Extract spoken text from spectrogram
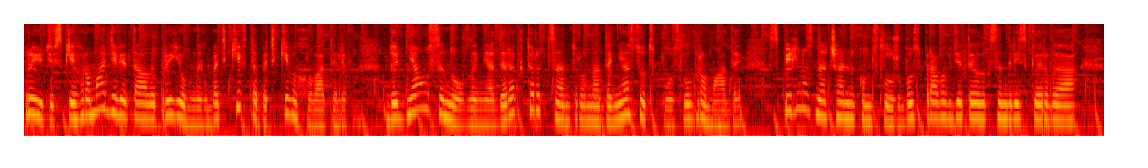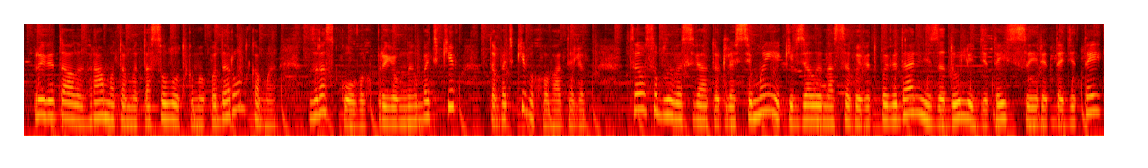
Приютівській громаді вітали прийомних батьків та батьків-вихователів. До дня усиновлення директор центру надання соцпослуг громади спільно з начальником служби у справах дітей Олександрійської РВА привітали грамотами та солодкими подарунками зразкових прийомних батьків та батьків-вихователів. Це особливе свято для сімей, які взяли на себе відповідальність за долі дітей-сиріт та дітей,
